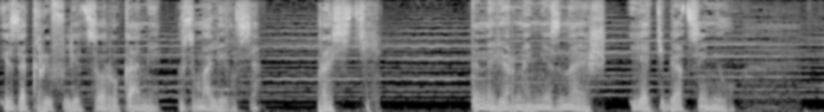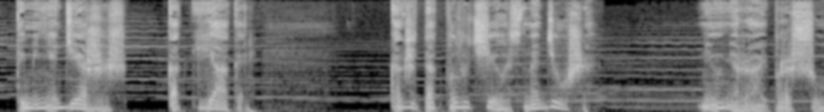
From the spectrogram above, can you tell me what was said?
и, закрыв лицо руками, взмолился. «Прости. Ты, наверное, не знаешь, я тебя ценю. Ты меня держишь, как якорь. Как же так получилось, Надюша? Не умирай, прошу.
